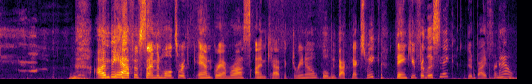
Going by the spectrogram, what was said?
On behalf of Simon Holdsworth and Graham Ross, I'm Kat Victorino. We'll be back next week. Thank you for listening. Goodbye for now.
